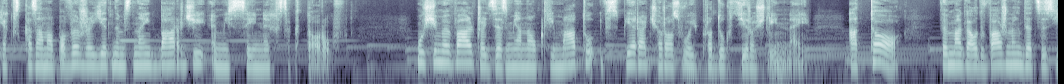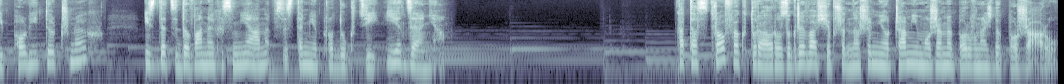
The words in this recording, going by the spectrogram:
jak wskazano powyżej, jednym z najbardziej emisyjnych sektorów. Musimy walczyć ze zmianą klimatu i wspierać rozwój produkcji roślinnej, a to wymaga odważnych decyzji politycznych i zdecydowanych zmian w systemie produkcji jedzenia. Katastrofę, która rozgrywa się przed naszymi oczami, możemy porównać do pożaru.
